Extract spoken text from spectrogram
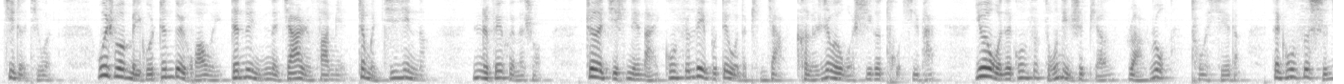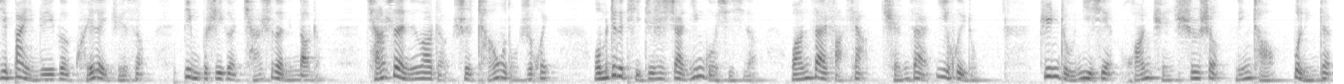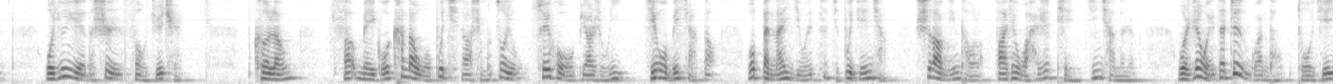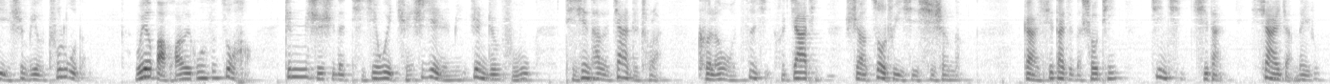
记者提问。为什么美国针对华为、针对您的家人方面这么激进呢？任正非回答说：“这几十年来，公司内部对我的评价可能认为我是一个妥协派，因为我在公司总体是比较软弱、妥协的，在公司实际扮演着一个傀儡角色，并不是一个强势的领导者。强势的领导者是常务董事会，我们这个体制是向英国学习的，王在法下，权在议会中，君主立宪，皇权书设，临朝不临政，我拥有的是否决权，可能。”法美国看到我不起到什么作用，摧毁我比较容易。结果没想到，我本来以为自己不坚强，事到临头了，发现我还是挺坚强的人。我认为在这个关头，妥协也是没有出路的。唯有把华为公司做好，真真实实的体现为全世界人民认真服务，体现它的价值出来，可能我自己和家庭是要做出一些牺牲的。感谢大家的收听，敬请期待下一讲内容。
